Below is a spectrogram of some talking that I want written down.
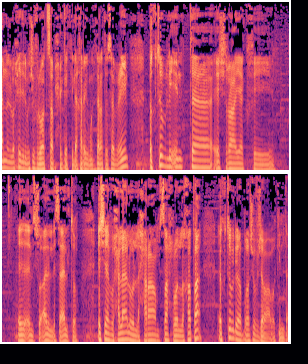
أنا الوحيد اللي بشوف الواتساب حقك اللي آخر رقمك 73 اكتب لي أنت إيش رأيك في السؤال اللي سألته. إيش شايفه حلال ولا حرام صح ولا خطأ؟ اكتب لي أبغى أشوف جوابك أنت.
